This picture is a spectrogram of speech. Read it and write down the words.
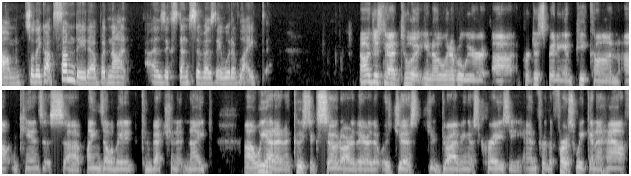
Um, so they got some data, but not as extensive as they would have liked. I'll just add to it, you know, whenever we were uh, participating in Pecan out in Kansas, uh, Plains elevated convection at night, uh, we had an acoustic sodar there that was just driving us crazy. And for the first week and a half,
